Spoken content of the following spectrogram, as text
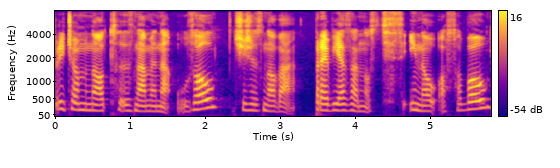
pričom not znamená úzol, čiže znova previazanosť s inou osobou.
